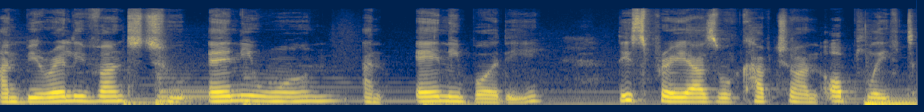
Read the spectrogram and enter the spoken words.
and be relevant to anyone and anybody, these prayers will capture and uplift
